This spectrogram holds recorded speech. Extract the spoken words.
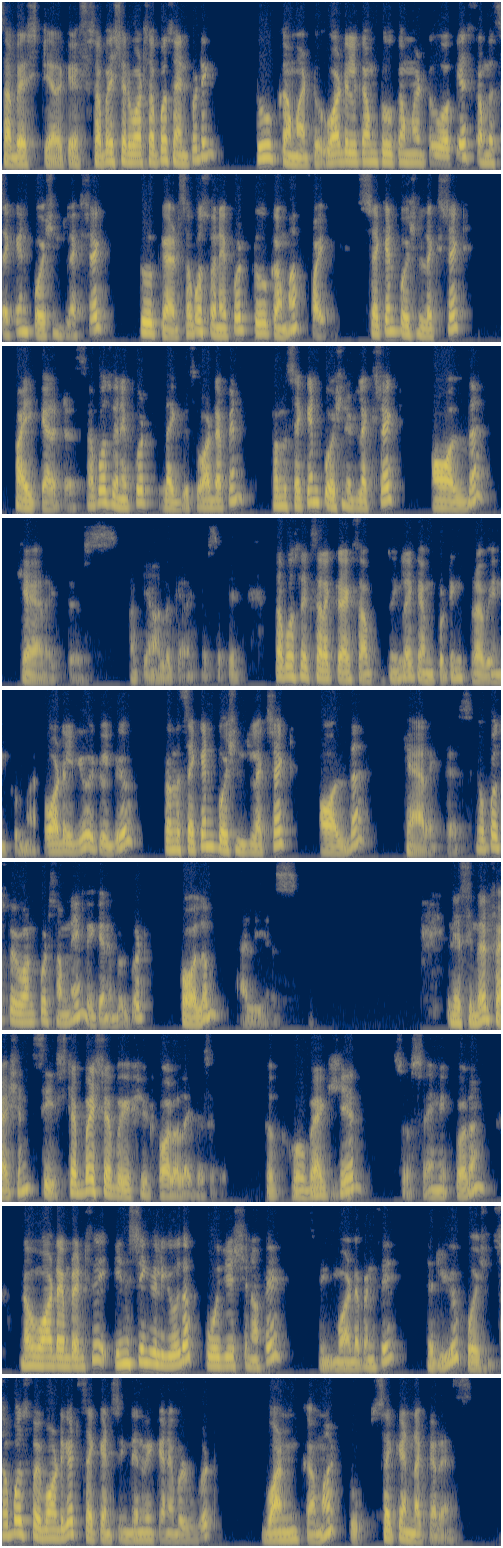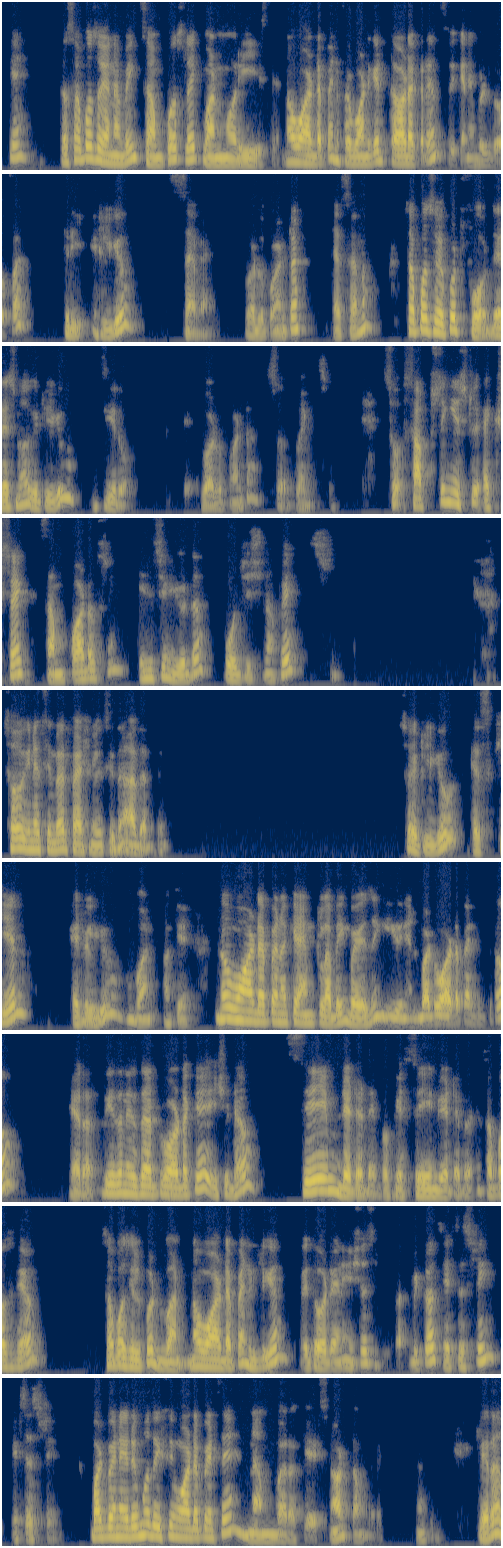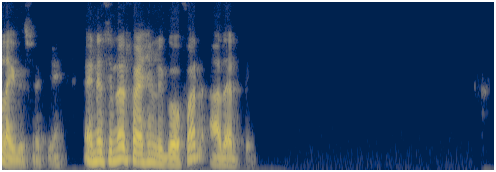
substr. Okay. Substr. What suppose I'm putting two comma two. What will come two comma two? Okay. From the second position, will extract two characters. Suppose when I put two comma five, second position will extract five characters. Suppose when I put like this, what happened? From the second position, it will extract all the characters. Okay, all the characters. Okay. Suppose like select something like I'm putting Praveen Kumar. What will give? It will give from the second position it will extract all the characters. Suppose if we want to put some name, we can able to put column alias. In a similar fashion, see step by step we should follow like this. So go back here. So semicolon. Now what I'm trying to say, instinct will give the position of a string. What happens? Say that will give position. Suppose if I want to get second string, then we can able to put one comma two second occurrence. Okay. So suppose I am having suppose like one more E is there. Now what happen if I want to get third occurrence, we can able to go for three. It will give seven. What the pointer? Yes or no? Suppose we put four, there is no, it will give zero. What the pointer? So like this. So substring is to extract some part of string, you the position of a string. So in a similar fashion, we'll see the other thing. So it will give SQL, it will give one. Okay. Now what happened? Okay, I'm clubbing by using union. But what happened? You error. Reason is that what, okay, you should have same data type, okay, same data type. Suppose we have, suppose you'll put one. Now what happened here without any issues because it's a string, it's a string. But when I remove this thing, what happens? A number, okay, it's not compared. Okay. Clear like this, okay. In a similar fashion, we go for other thing.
